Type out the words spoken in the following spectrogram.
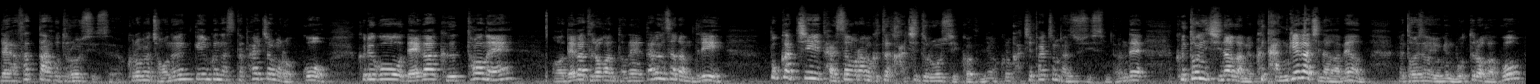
내가 샀다 하고 들어올 수 있어요. 그러면 저는 게임 끝났을 때 8점을 얻고 그리고 내가 그 턴에 어, 내가 들어간 턴에 다른 사람들이 똑같이 달성을 하면 그때 같이 들어올 수 있거든요. 그럼 같이 8점 받을 수 있습니다. 근데 그 턴이 지나가면 그 단계가 지나가면 더 이상 여기는 못 들어가고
